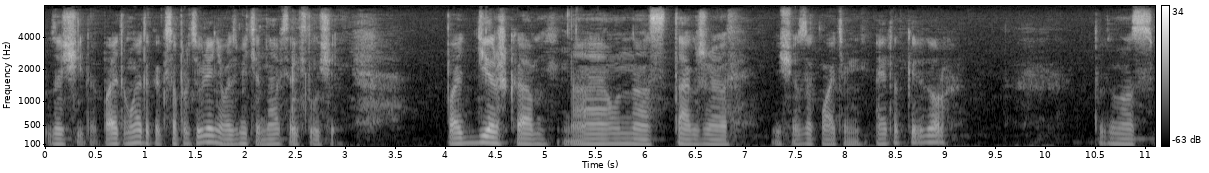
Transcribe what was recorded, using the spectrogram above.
защита. Поэтому это как сопротивление возьмите на всякий случай. Поддержка. А, у нас также еще захватим этот коридор. Тут у нас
